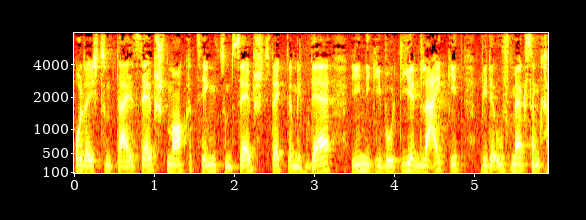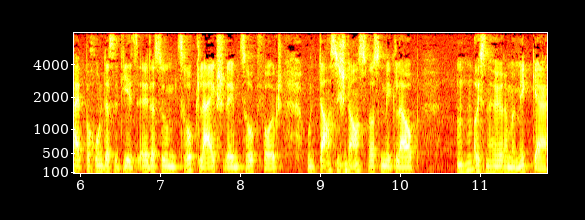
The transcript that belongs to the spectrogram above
oder ist zum Teil Selbstmarketing zum Selbstzweck, damit derjenige, wo dir ein Like gibt, wieder Aufmerksamkeit bekommt, dass, er dir, äh, dass du ihm zurücklikest oder ihm zurückfolgst. Und das ist das, was mir glaube unseren Hörern mal mitgeben.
